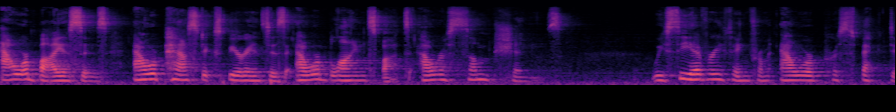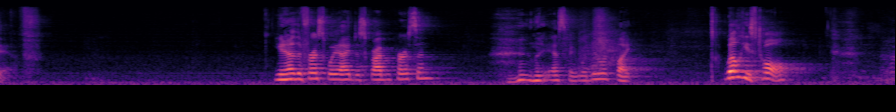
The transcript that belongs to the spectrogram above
our biases, our past experiences, our blind spots, our assumptions. We see everything from our perspective. You know the first way I describe a person? they ask me, what do you look like? Well, he's tall.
